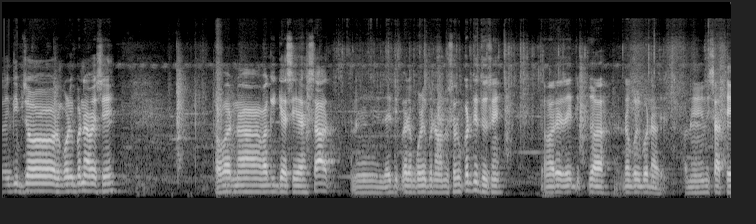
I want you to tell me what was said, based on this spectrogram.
જયદીપ જો રંગોળી બનાવે છે. સવારના વાગી ગયા છે સાત અને જયદીપે રંગોળી બનાવવાનું શરૂ કરી દીધું છે. તમારે જયદીપ રંગોળી બનાવે. અને એની સાથે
